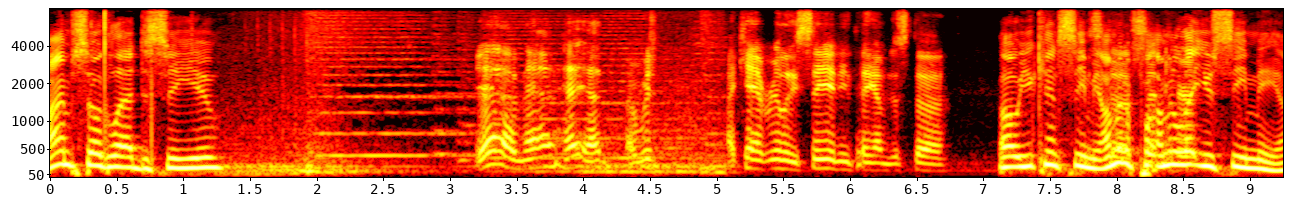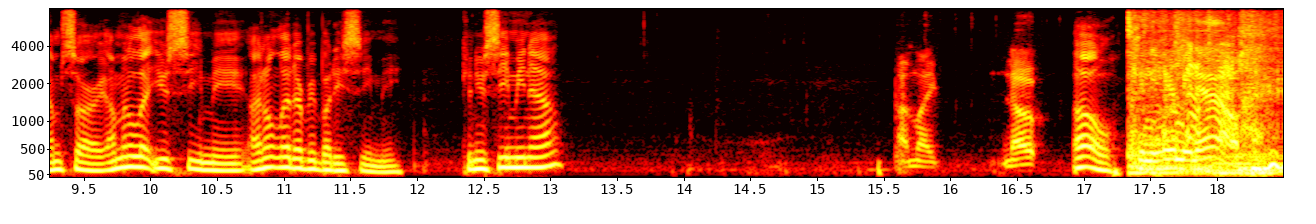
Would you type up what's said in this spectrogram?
I'm so glad to see you. Yeah, man. Hey, I, I wish I can't really see anything. I'm just uh. Oh, you can't see me. I'm gonna put, I'm gonna here. let you see me. I'm sorry. I'm gonna let you see me. I don't let everybody see me. Can you see me now? I'm like, nope. Oh. Can you hear me now?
